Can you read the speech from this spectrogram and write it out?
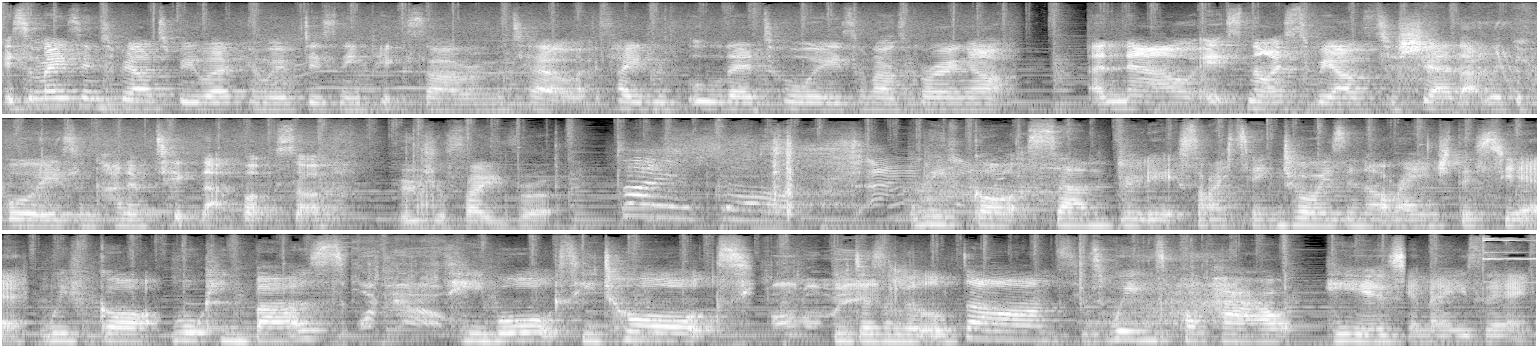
It's amazing to be able to be working with Disney, Pixar and Mattel. I played with all their toys when I was growing up and now it's nice to be able to share that with the boys and kind of tick that box off. Who's your favourite? Dinosaur. We've got some really exciting toys in our range this year. We've got Walking Buzz. He walks, he talks, he does a little dance, his wings pop out. He is amazing.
